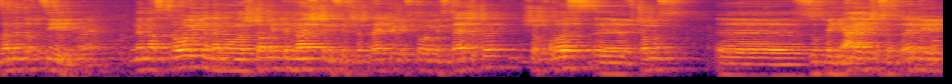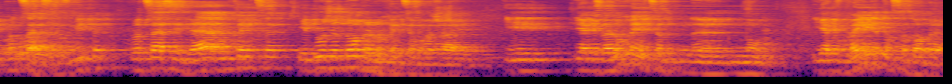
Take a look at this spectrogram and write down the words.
за недоцільне. Не настроюйте, не налаштовуйте мешканців ще третього військового містечка, що хтось е, в чомусь е, зупиняє чи затримує процес. Розумієте? Процес йде, рухається і дуже добре рухається, вважаю. І як зарухається, е, ну, як вийде то все добре,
